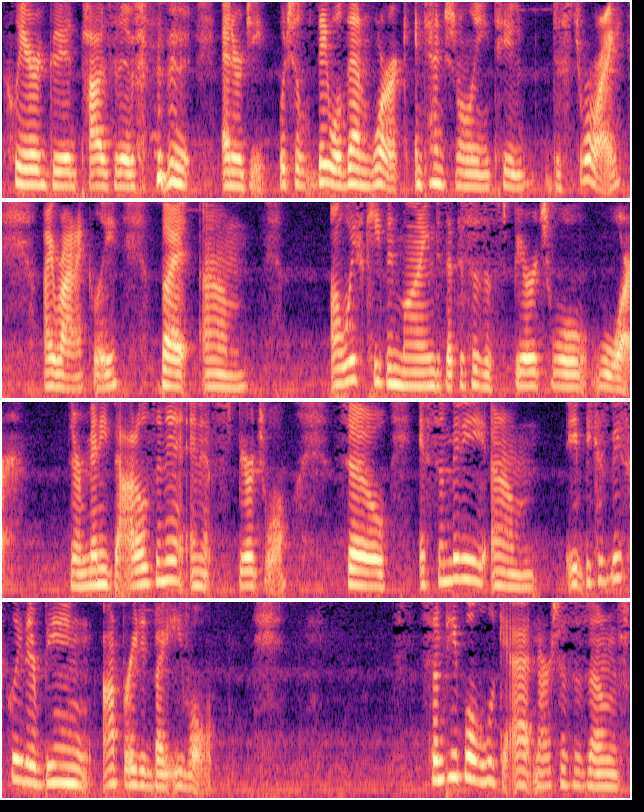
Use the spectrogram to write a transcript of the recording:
clear, good, positive energy, which they will then work intentionally to destroy, ironically. But um, always keep in mind that this is a spiritual war. There are many battles in it, and it's spiritual. So if somebody, um, because basically they're being operated by evil, some people look at narcissism,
